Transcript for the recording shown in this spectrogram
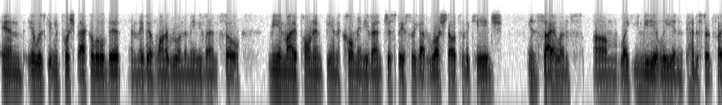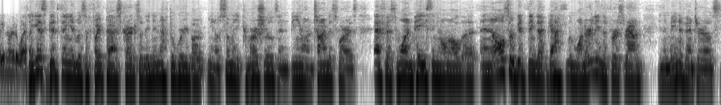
and it was getting pushed back a little bit, and they didn't want to ruin the main event. So, me and my opponent, being the co-main event, just basically got rushed out to the cage in silence, um, like immediately, and had to start fighting right away. I guess good thing it was a fight pass card, so they didn't have to worry about you know so many commercials and being on time as far as FS1 pacing and all that. And also good thing that Gastelum won early in the first round in the main event, or else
